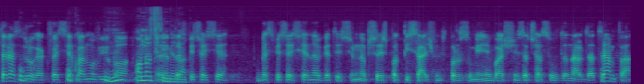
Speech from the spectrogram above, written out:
teraz druga kwestia, pan mówił mhm. o, o Streamie, tak. bezpieczeństwie, bezpieczeństwie energetycznym. No przecież podpisaliśmy to porozumienie właśnie za czasów Donalda Trumpa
